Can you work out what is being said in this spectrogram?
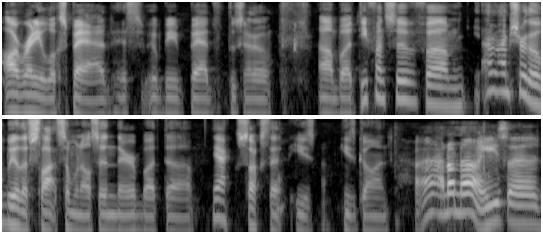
already looks bad. It's, it would be bad losing another. Um, but defensive, um, I'm, I'm, sure they'll be able to slot someone else in there. But uh, yeah, sucks that he's he's gone. I don't know. He's a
